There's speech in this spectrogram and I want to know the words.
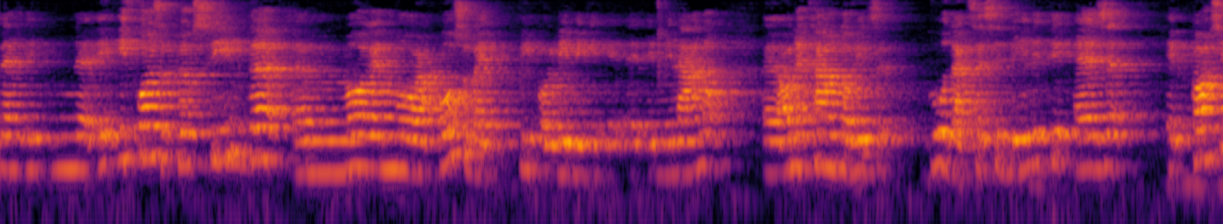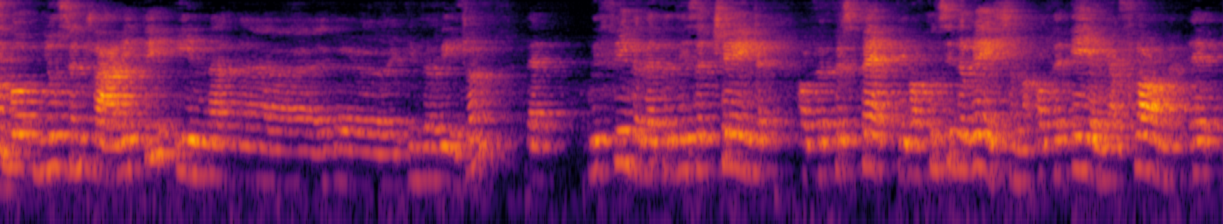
then it, it, was perceived um, more and more also by people living in, in Milano uh, on account of its good accessibility as a possible new centrality in, uh, the, in the region. That we think that there is a change of the perspective of consideration of the area from a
